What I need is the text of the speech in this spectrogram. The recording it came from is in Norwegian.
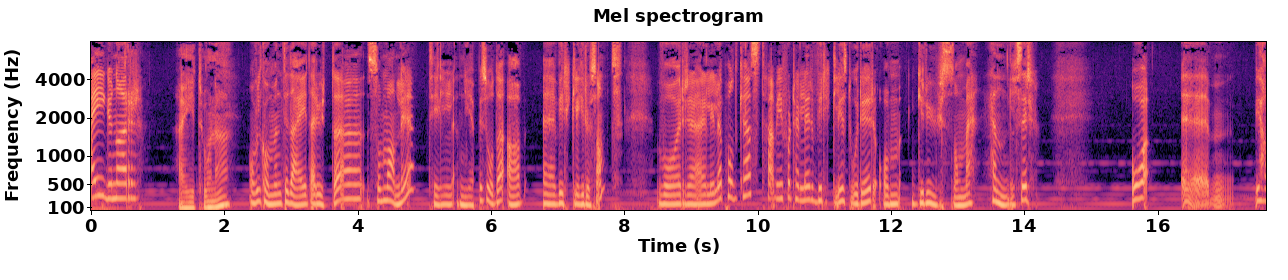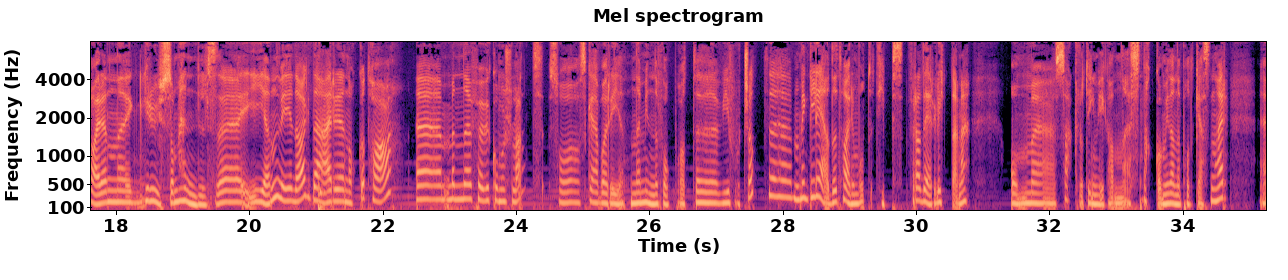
Hei, Gunnar. Hei, Tone. Og velkommen til deg der ute, som vanlig, til en ny episode av eh, Virkelig grusomt. Vår eh, lille podkast her vi forteller virkelige historier om grusomme hendelser. Og eh, vi har en grusom hendelse igjen, vi i dag. Det er nok å ta av. Eh, men eh, før vi kommer så langt, så skal jeg bare igjen minne folk på at eh, vi fortsatt med glede tar imot tips fra dere lytterne om saker og ting vi kan snakke om i denne podkasten her.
